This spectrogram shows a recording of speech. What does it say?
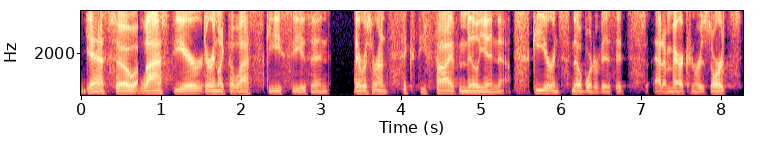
Yeah. So last year, during like the last ski season, there was around 65 million skier and snowboarder visits at American resorts.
